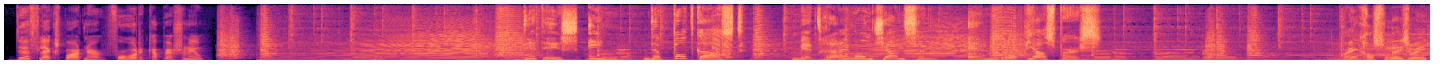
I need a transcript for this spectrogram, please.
de flexpartner voor horecapersoneel. Dit is In, de podcast. Met Raymond Jansen en Rob Jaspers. Mijn gast van deze week,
